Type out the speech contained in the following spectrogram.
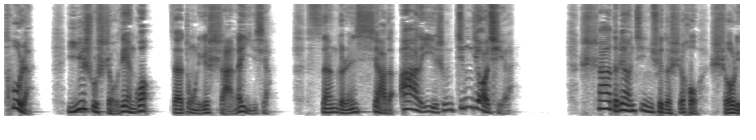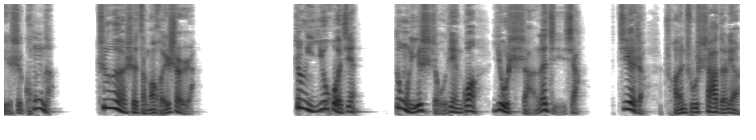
突然，一束手电光在洞里闪了一下，三个人吓得啊的一声惊叫起来。沙德亮进去的时候手里是空的，这是怎么回事啊？正疑惑间，洞里手电光又闪了几下，接着传出沙德亮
